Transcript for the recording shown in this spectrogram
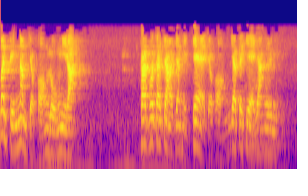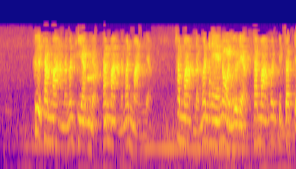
มันเป็นน้ำเจ้าของหลงนี่ละพระพุทธเจ้ายังให้แก้เจ้าของ อย่าไปแก้อย่างอื่นคือธรรมะน่ะมันเที่ยงเนี่ยธรรมะน่ะมันมันเนี่ยธรรมะเนี่ยมันแน่นอนอยู่แล้วธรรมะมันเป็นสัจ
